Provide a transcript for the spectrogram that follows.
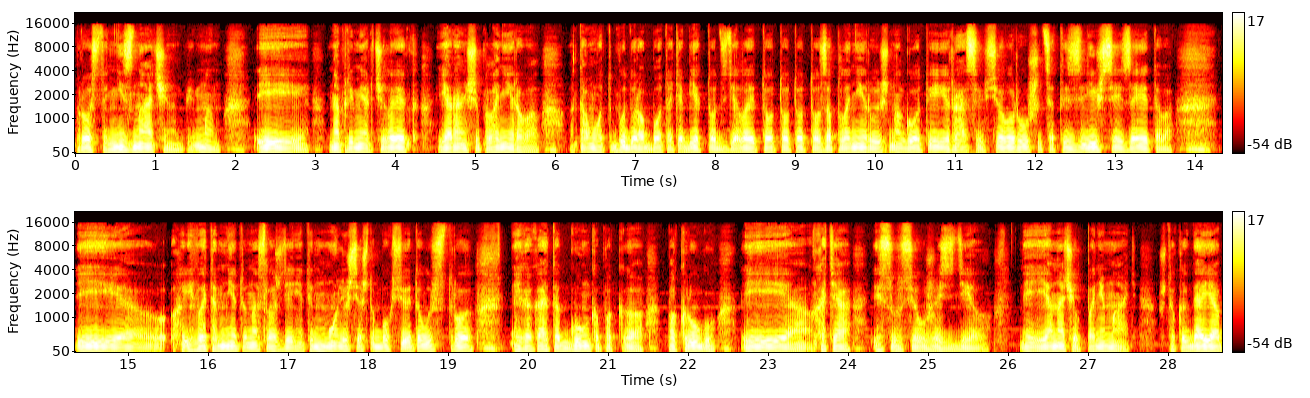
просто незначимым. И, например, человек, я раньше планировал, там вот буду работать, объект тот сделает то, то, то, то, запланируешь на год, и раз, и все рушится, ты злишься из-за этого. И, э, и в этом нету наслаждения. Ты молишься, что Бог все это устроил. И какая-то гонка по, по кругу. И э, хотя Иисус все уже сделал. И я начал понимать, что когда я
